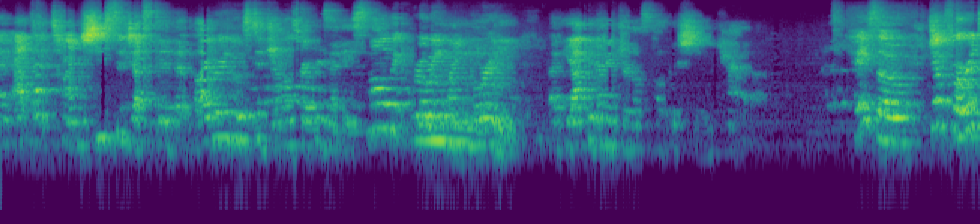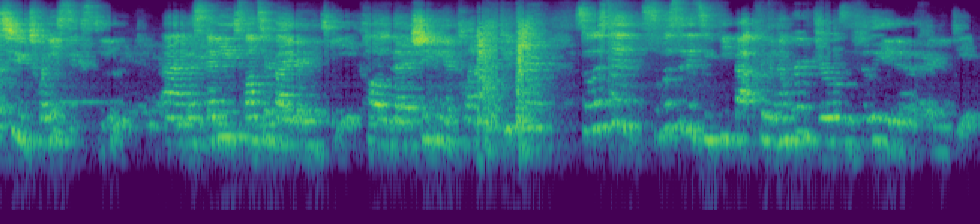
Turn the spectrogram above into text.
And at that time, she suggested that library-hosted journals represent a small but growing minority of the academic journals published in Canada. Okay, so jump forward to 2016. Um, a study sponsored by Érudit called uh, Shaping a Collaborative Future solicited, solicited some feedback from a number of journals affiliated with Érudit,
